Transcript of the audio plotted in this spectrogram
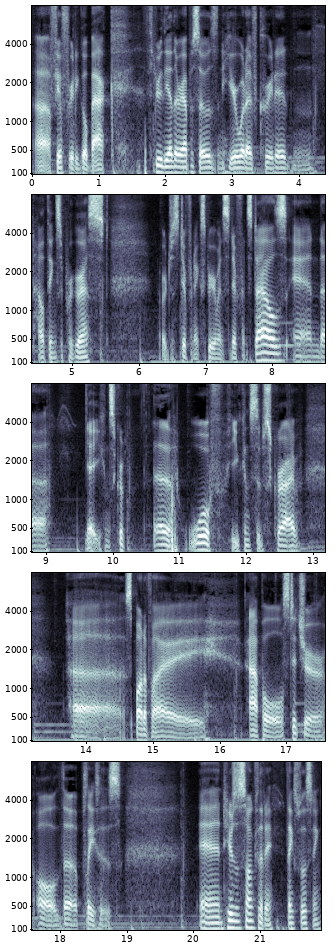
uh, feel free to go back through the other episodes and hear what I've created and how things have progressed, or just different experiments, different styles. And uh, yeah, you can script. Uh, woof, you can subscribe. Uh, Spotify, Apple, Stitcher, all the places. And here's a song for the day. Thanks for listening.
